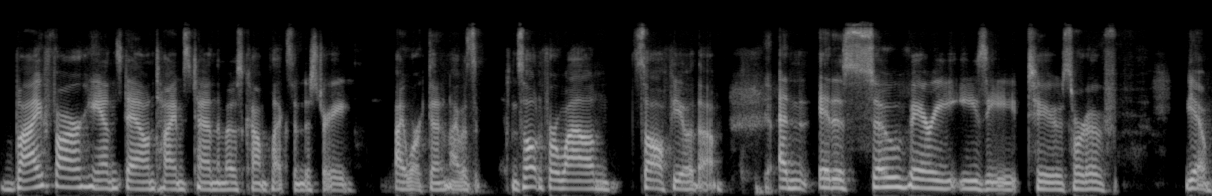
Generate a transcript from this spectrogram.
by far, hands down, times 10, the most complex industry I worked in. And I was consultant for a while and saw a few of them. Yeah. And it is so very easy to sort of, you know,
